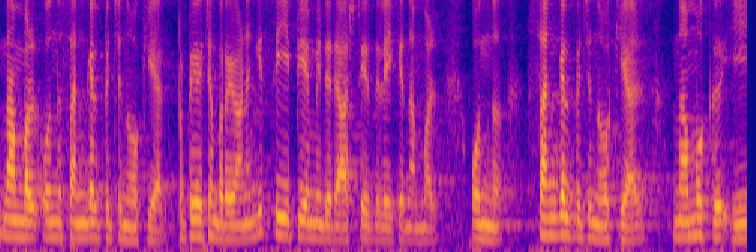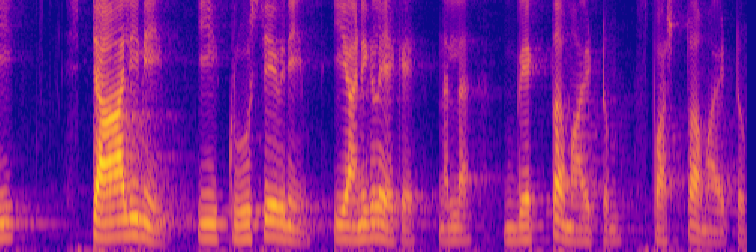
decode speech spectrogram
നമ്മൾ ഒന്ന് സങ്കല്പിച്ച് നോക്കിയാൽ പ്രത്യേകിച്ചും പറയുകയാണെങ്കിൽ സി പി എമ്മിന്റെ രാഷ്ട്രീയത്തിലേക്ക് നമ്മൾ ഒന്ന് സങ്കല്പിച്ച് നോക്കിയാൽ നമുക്ക് ഈ സ്റ്റാലിനെയും ഈ ക്രൂസ്റ്റേവിനെയും ഈ അണികളെയൊക്കെ നല്ല വ്യക്തമായിട്ടും സ്പഷ്ടമായിട്ടും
